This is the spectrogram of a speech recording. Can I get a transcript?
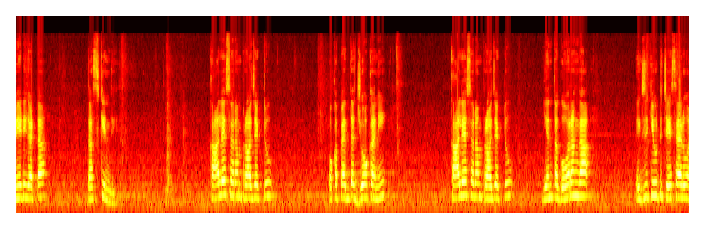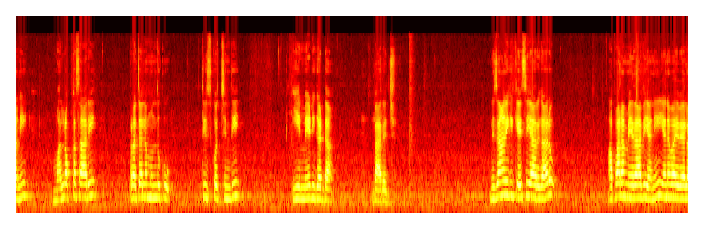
మేడిగడ్డ దస్కింది. కాళేశ్వరం ప్రాజెక్టు ఒక పెద్ద జోక్ అని కాళేశ్వరం ప్రాజెక్టు ఎంత ఘోరంగా ఎగ్జిక్యూట్ చేశారు అని మళ్ళొక్కసారి ప్రజల ముందుకు తీసుకొచ్చింది ఈ మేడిగడ్డ బ్యారేజ్. నిజానికి కేసీఆర్ గారు అపర మేధావి అని ఎనభై వేల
